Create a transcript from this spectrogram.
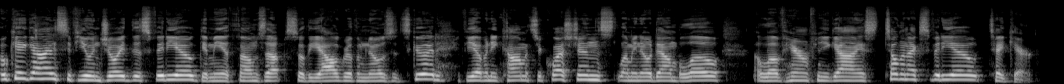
Okay guys, if you enjoyed this video, give me a thumbs up so the algorithm knows it's good. If you have any comments or questions, let me know down below. I love hearing from you guys. Till the next video, take care.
